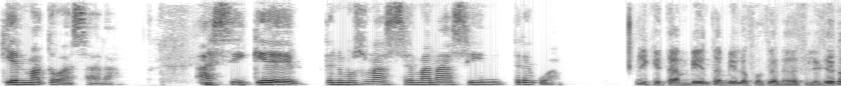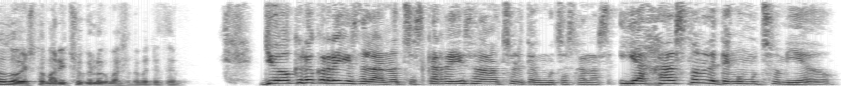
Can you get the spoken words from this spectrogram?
¿Quién mató a Sara? Así que tenemos una semana sin tregua. Y que también, también lo funciona de feliz. De todo esto, Maricho, ¿qué es lo que más te apetece? Yo creo que Reyes de la Noche. Es que a Reyes de la Noche le tengo muchas ganas. Y a Halston le tengo mucho miedo.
